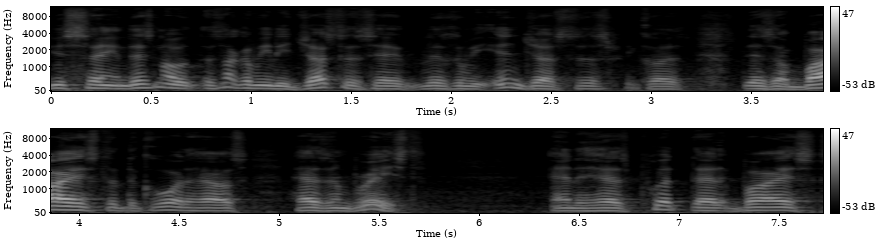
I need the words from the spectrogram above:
you're saying there's no, there's not going to be any justice here. There's going to be injustice because there's a bias that the courthouse has embraced, and it has put that bias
